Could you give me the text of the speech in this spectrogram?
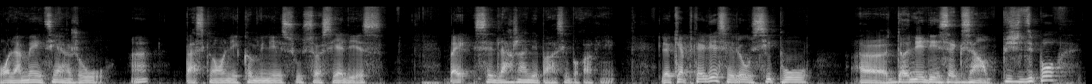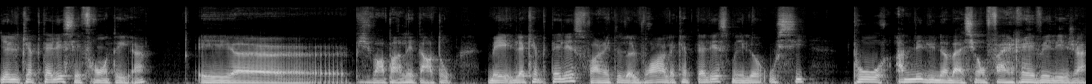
on la maintient à jour, hein, parce qu'on est communiste ou socialiste, ben, c'est de l'argent dépensé pour rien. Le capitalisme est là aussi pour euh, donner des exemples. Puis je dis pas, il y a le capitalisme effronté, hein, et euh, puis je vais en parler tantôt. Mais le capitalisme, faut arrêter de le voir, le capitalisme est là aussi pour amener l'innovation, faire rêver les gens.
